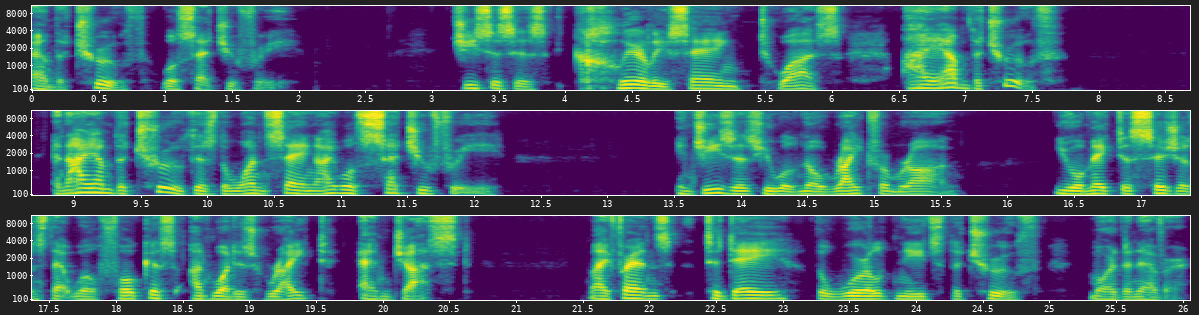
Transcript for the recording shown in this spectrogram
and the truth will set you free. Jesus is clearly saying to us, I am the truth. And I am the truth is the one saying, I will set you free. In Jesus, you will know right from wrong. You will make decisions that will focus on what is right and just. My friends, today the world needs the truth more than ever.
